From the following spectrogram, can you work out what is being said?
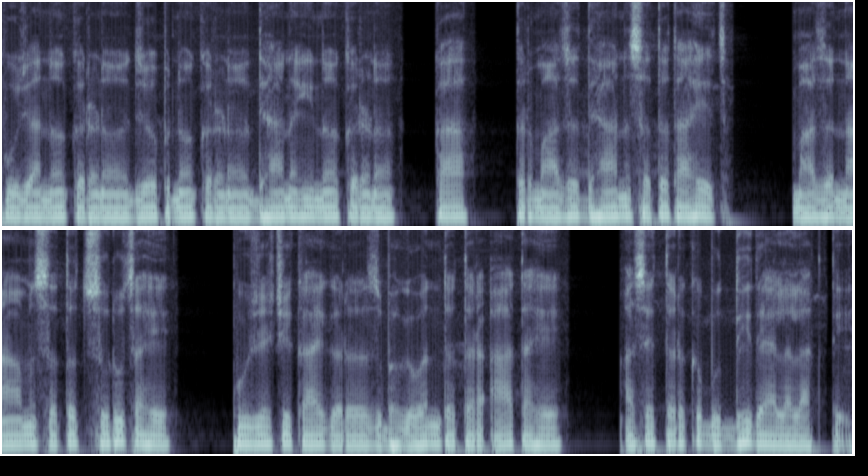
पूजा न करणं जप न करणं ध्यानही न करणं का तर माझं ध्यान सतत आहेच माझं नाम सतत सुरूच आहे पूजेची काय गरज भगवंत तर आत आहे असे तर्क बुद्धी द्यायला लागते.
